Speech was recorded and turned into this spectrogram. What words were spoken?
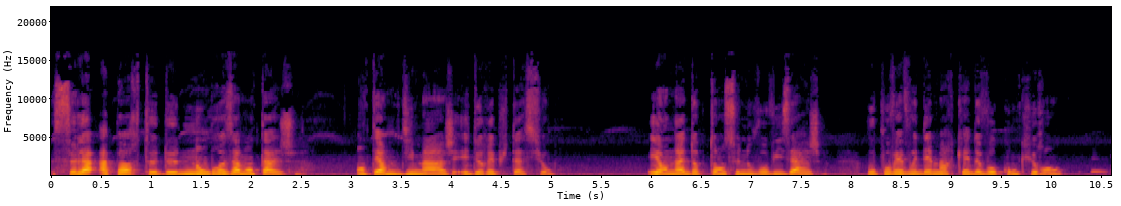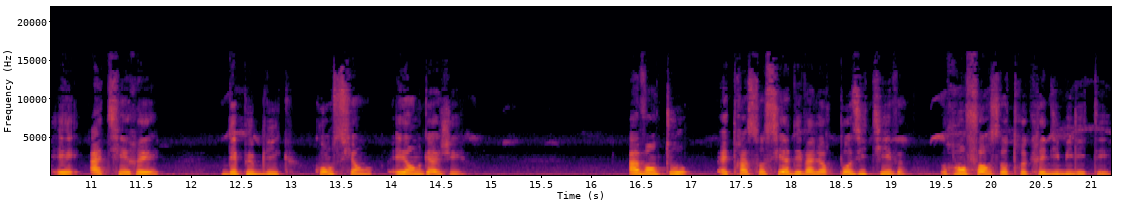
cela apporte de nombreux avantages en termes d'image et de réputation. Et en adoptant ce nouveau visage, vous pouvez vous démarquer de vos concurrents et attirer des publics conscients et engagés. Avant tout, être associé à des valeurs positives renforce votre crédibilité.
